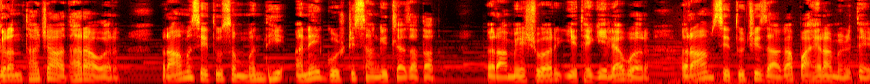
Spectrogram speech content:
ग्रंथाच्या आधारावर रामसेतू संबंधी अनेक गोष्टी सांगितल्या जातात. रामेश्वर येथे गेल्यावर राम सेतूची जागा पाहायला मिळते.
